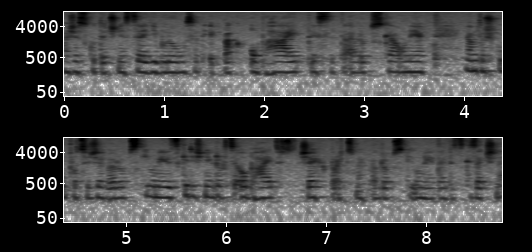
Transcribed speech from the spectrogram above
a že skutečně se lidi budou muset i pak obhájit, jestli ta Evropská unie. Já mám trošku pocit, že v Evropské unii vždycky, když někdo chce obhájit z Čech, proč jsme v Evropské unii, tak vždycky začne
